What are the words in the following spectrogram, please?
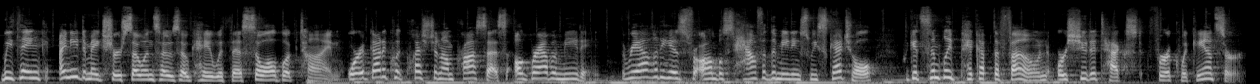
We think, I need to make sure so and so's okay with this, so I'll book time. Or I've got a quick question on process, I'll grab a meeting. The reality is, for almost half of the meetings we schedule, we could simply pick up the phone or shoot a text for a quick answer.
